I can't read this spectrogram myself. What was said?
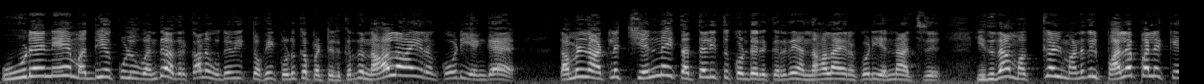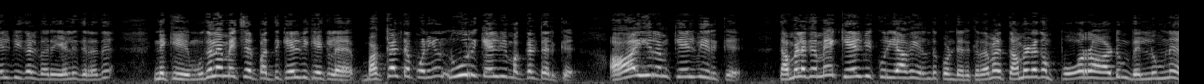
உடனே மத்திய குழு வந்து அதற்கான உதவி தொகை கொடுக்கப்பட்டிருக்கிறது. நாலாயிரம் கோடி எங்க? தமிழ்நாட்டில் சென்னை தத்தளித்துக் கொண்டிருக்கிறது நாலாயிரம் கோடி என்னாச்சு இதுதான் மக்கள் மனதில் பல பல கேள்விகள் வர எழுகிறது. இன்னைக்கு முதலமைச்சர் பத்து கேள்வி கேட்கல. மக்கள்கிட்ட போனீங்கன்னா நூறு கேள்வி மக்கள்கிட்ட இருக்கு. ஆயிரம் கேள்வி இருக்கு. தமிழகமே கேள்விக்குறியாக இருந்து கொண்டிருக்கிறது. தமிழகம் போராடும் வெல்லும்னு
